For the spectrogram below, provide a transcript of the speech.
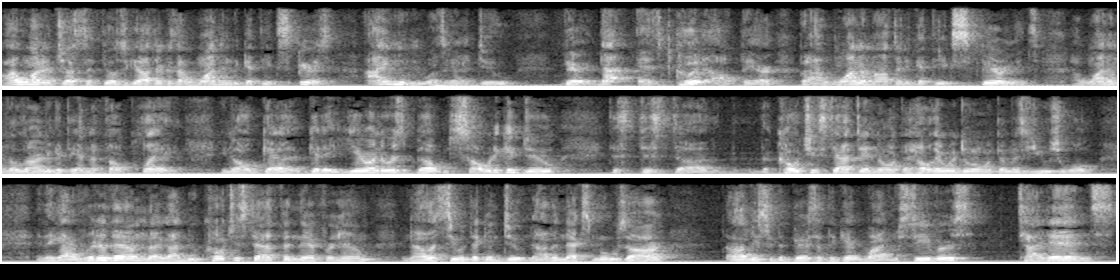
I wanted Justin Fields to get out there because I want him to get the experience. I knew he wasn't going to do very not as good out there, but I want him out there to get the experience. I want him to learn to get the NFL play. You know, get a get a year under his belt. We saw what he could do. This just uh, the coaching staff didn't know what the hell they were doing with him as usual, and they got rid of them. They got new coaching staff in there for him. And now let's see what they can do. Now the next moves are obviously the Bears have to get wide receivers, tight ends,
